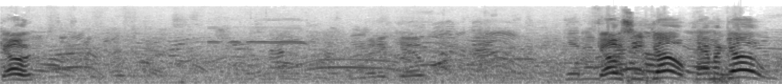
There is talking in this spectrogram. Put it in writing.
Go. Ready, go. Go, see, go. camera, go.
